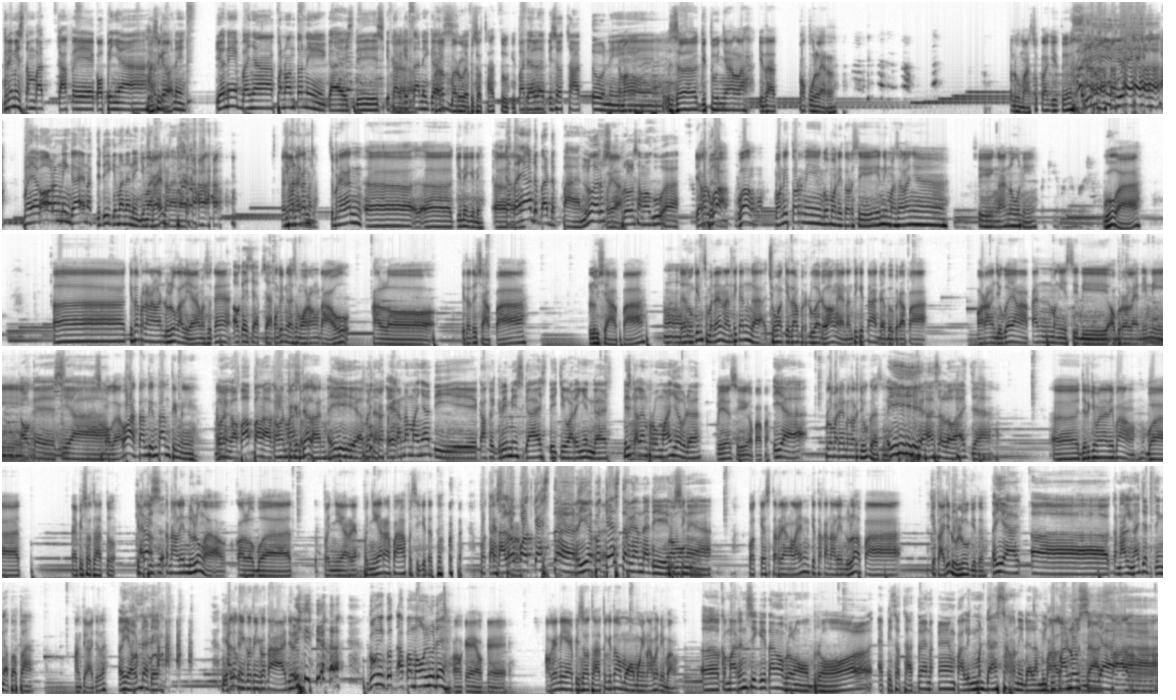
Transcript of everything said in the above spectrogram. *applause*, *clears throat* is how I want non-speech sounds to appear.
Gerimis tempat kafe kopinya Harjo nih. Ya nih banyak penonton nih guys di sekitar Ya, kita nih guys. padahal baru episode 1 gitu. Padahal episode 1 nih. Emang segitunya lah kita populer. Aduh masuk lagi tuh. iya. Banyak orang nih nggak enak. Jadi gimana nih? Gimana? Gak enak. Gimana? *laughs* Nah, Gimana, sebenarnya kan, sebenarnya kan eh, eh, gini gini. eh, Katanya ada depan. Lu harus Oh, iya. ngobrol sama gua. ya kan gua gua monitor nih, gua monitor si ini masalahnya si Nganu nih. Gua eh kita perkenalan dulu kali ya, maksudnya Oke, siap-siap. mungkin nggak semua orang tahu kalau kita tuh siapa, lu siapa, Mm-mm. dan mungkin sebenarnya nanti kan nggak cuma kita berdua doang ya, nanti kita ada beberapa orang juga yang akan mengisi di obrolan ini. Oke, siap. Semoga wah tantin-tantin nih. Oh, nggak apa-apa nggak akan masuk. jalan. Iya, benar. ya kan namanya di Cafe Grimis, guys, di Ciwaringin, guys. Ini sekalian Hmm. promo aja udah. Iya sih, nggak apa-apa. Iya. Belum ada yang denger juga sih. Iya, selo aja. Eh, jadi gimana nih bang, buat episode 1 Kita Episode- kenalin dulu nggak kalau buat penyiar penyiar apa apa sih kita tuh? *laughs* Kata Podcaster. lo podcaster. Iya, podcaster kan tadi Pusing ngomongnya. Podcaster yang lain kita kenalin dulu apa kita aja dulu gitu? Iya, eh kenalin aja sih nggak apa-apa. Nanti aja lah. Oh ya udah deh. *laughs* Ya, lu ngikut-ngikut aja lu. Iya. Gue ngikut apa mau lu deh. Oke oke. Oke nih episode 1 kita mau ngomongin apa nih bang? Eh, kemarin sih kita ngobrol-ngobrol episode 1 enaknya yang paling mendasar nih dalam hidup Paling manusia. mendasar.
